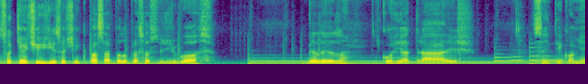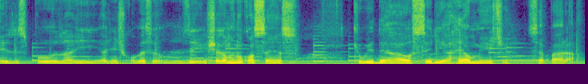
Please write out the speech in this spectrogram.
Só que antes disso eu tinha que passar pelo processo de divórcio. Beleza. Corri atrás, Sentei com a minha ex-esposa e a gente conversou e chegamos no consenso que o ideal seria realmente separar.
